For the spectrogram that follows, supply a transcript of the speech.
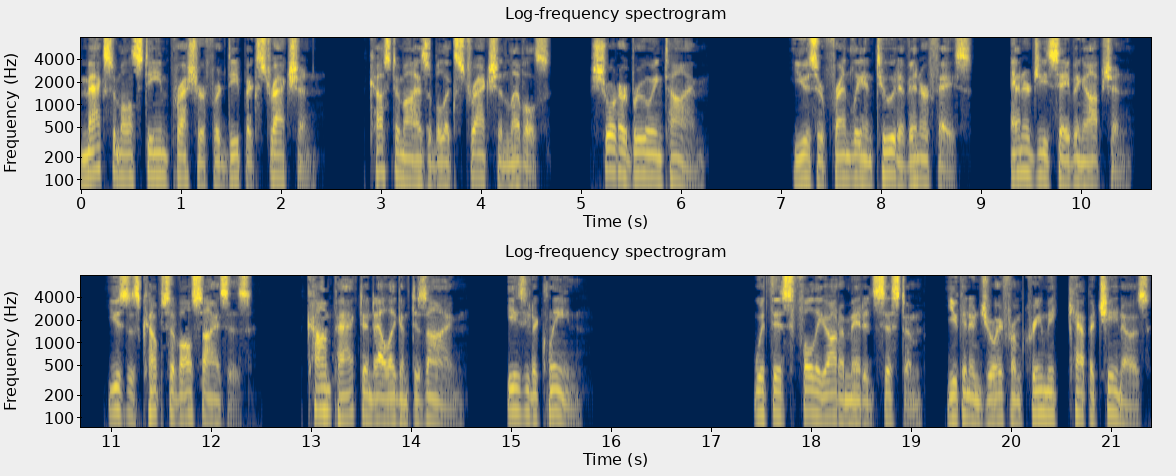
Maximal steam pressure for deep extraction. Customizable extraction levels. Shorter brewing time. User-friendly intuitive interface. Energy-saving option. Uses cups of all sizes. Compact and elegant design. Easy to clean. With this fully automated system, you can enjoy from creamy cappuccinos,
